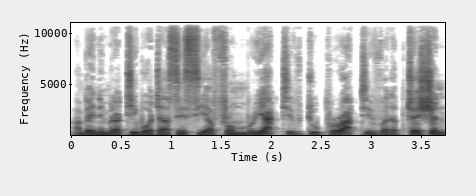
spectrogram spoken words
ambaye ni mratibu wa taasisi ya From Reactive to Proactive Adaptation,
